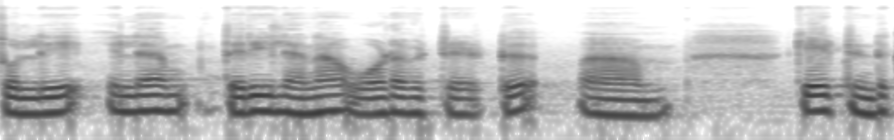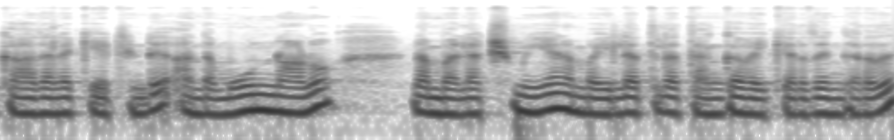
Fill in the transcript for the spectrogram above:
சொல்லி இல்லை தெரியலன்னா ஓட விட்டுட்டு கேட்டுண்டு காதலை கேட்டுண்டு அந்த மூணு நாளும் நம்ம லக்ஷ்மியை நம்ம இல்லத்தில் தங்க வைக்கிறதுங்கிறது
